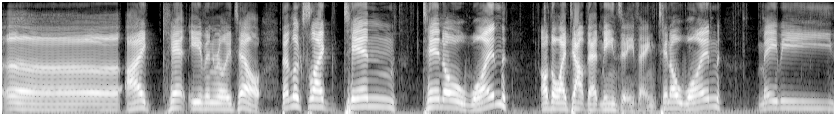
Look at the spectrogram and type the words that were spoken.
Uh, I can't even really tell. That looks like 10... 1001? Although I doubt that means anything. 1001? Maybe...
